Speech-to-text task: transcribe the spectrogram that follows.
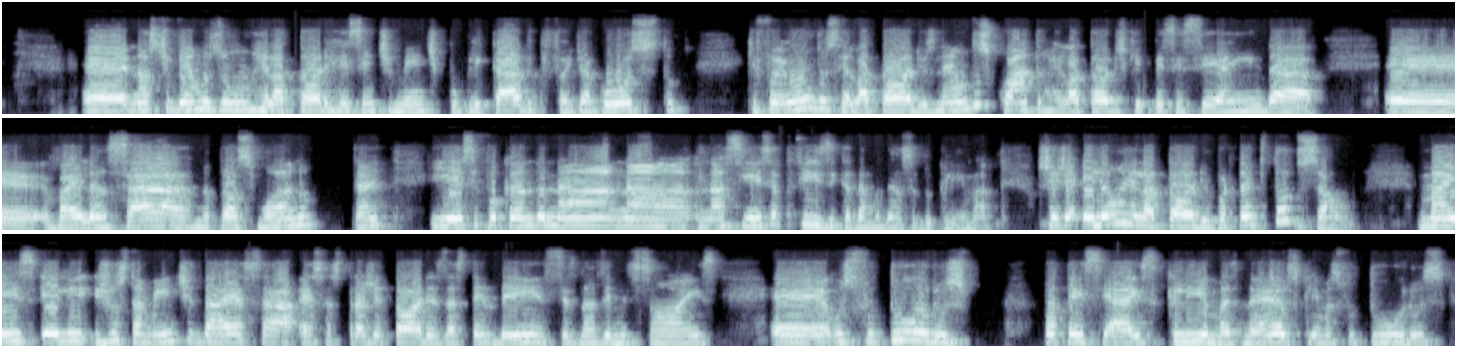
é, nós tivemos um relatório recentemente publicado, que foi de agosto, que foi um dos relatórios, né, um dos quatro relatórios que o IPCC ainda é, vai lançar no próximo ano, né? e esse focando na, na, na, ciência física da mudança do clima. Ou seja, ele é um relatório importante, todos são, mas ele justamente dá essa, essas trajetórias, as tendências nas emissões, é, os futuros potenciais climas, né? os climas futuros.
